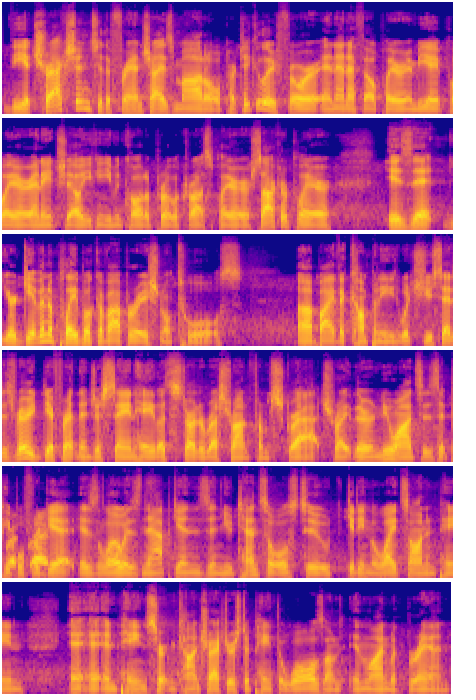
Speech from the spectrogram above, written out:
the attraction to the franchise model, particularly for an NFL player, NBA player, NHL, you can even call it a pro lacrosse player or soccer player, is that you're given a playbook of operational tools uh, by the company, which you said is very different than just saying, "Hey, let's start a restaurant from scratch." Right? There are nuances that people right. forget, as low as napkins and utensils to getting the lights on and paying and, and, paying certain contractors to paint the walls on in line with brand.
